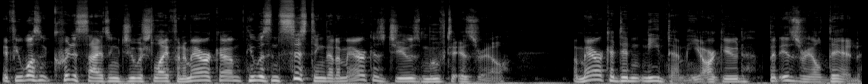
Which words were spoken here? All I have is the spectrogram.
If he wasn't criticizing Jewish life in America, he was insisting that America's Jews move to Israel. America didn't need them, he argued, but Israel did.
